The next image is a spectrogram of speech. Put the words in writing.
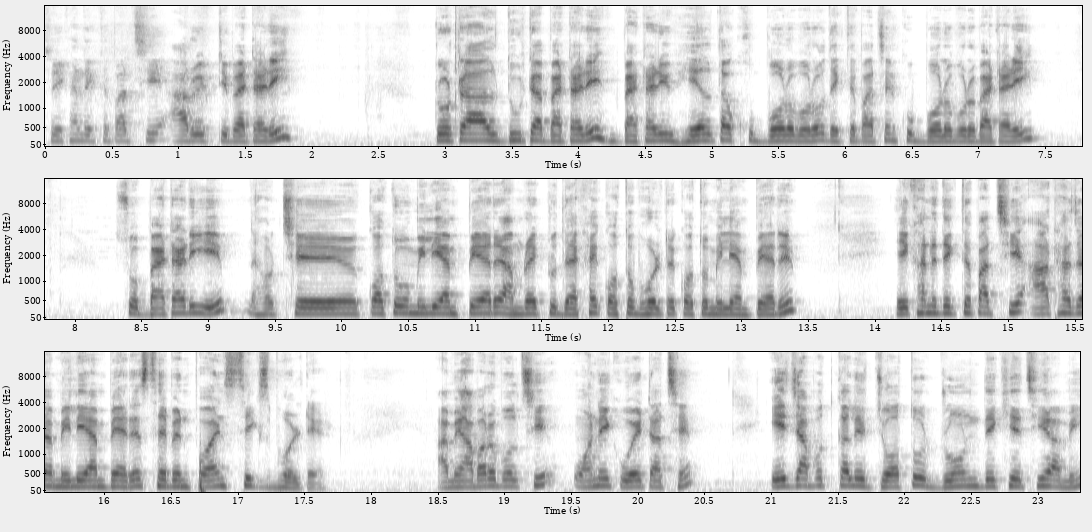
সো এখানে দেখতে পাচ্ছি আরও একটি ব্যাটারি। টোটাল দুটা ব্যাটারি। ব্যাটারি হেলথটাও খুব বড় বড়, দেখতে পাচ্ছেন, খুব বড় বড় ব্যাটারি। সো ব্যাটারি, হচ্ছে কত মিলি অ্যাম্পেয়ারে আমরা একটু দেখাই কত ভোল্টের কত মিলি অ্যাম্পেয়ারে এখানে দেখতে পাচ্ছি আট হাজার মিলি অ্যাম্পেয়ারে সেভেন পয়েন্ট সিক্স ভোল্টের। আমি আবারও বলছি, অনেক ওয়েট আছে। এ যাবৎকালে যত ড্রোন দেখিয়েছি আমি,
